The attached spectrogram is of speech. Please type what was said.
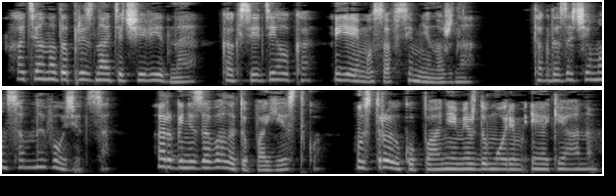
Хотя, надо признать очевидное, как сиделка, я ему совсем не нужна. Тогда зачем он со мной возится? Организовал эту поездку, устроил купание между морем и океаном,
